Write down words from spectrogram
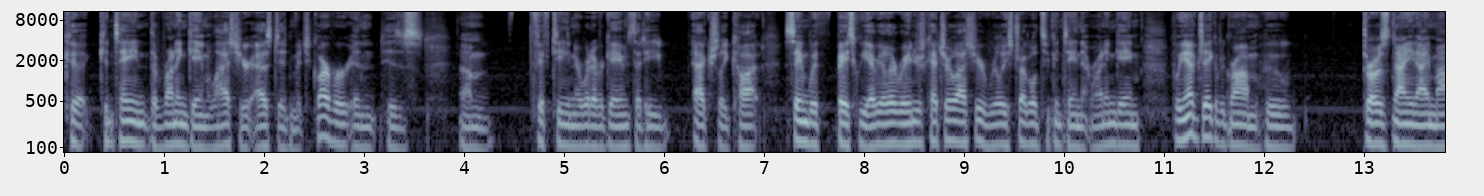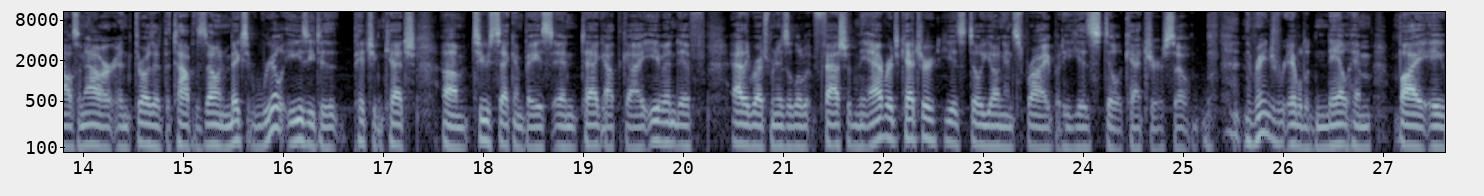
to contain the running game last year, as did Mitch Garver in his um, 15 or whatever games that he actually caught. Same with basically every other Rangers catcher last year, really struggled to contain that running game. But you have Jacob DeGrom, who throws 99 miles an hour and throws it at the top of the zone. It makes it real easy to pitch and catch um, to second base and tag out the guy. Even if Adley Rutschman is a little bit faster than the average catcher, he is still young and spry, but he is still a catcher. So the Rangers were able to nail him by a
